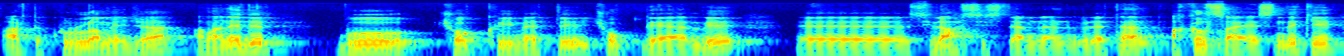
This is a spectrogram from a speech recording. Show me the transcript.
artık kurulamayacağı ama nedir? Bu çok kıymetli, çok değerli e, silah sistemlerini üreten akıl sayesinde ki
